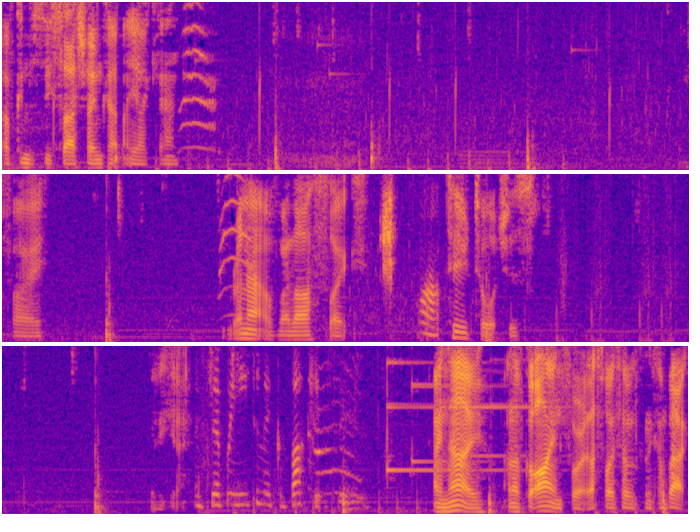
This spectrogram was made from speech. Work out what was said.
I can just do slash home can't Yeah, I can. If I run out of my last, like, What? two torches. There we go. I said we need to make a bucket soon. I know, and I've got iron for it, that's why someone's going to come back.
